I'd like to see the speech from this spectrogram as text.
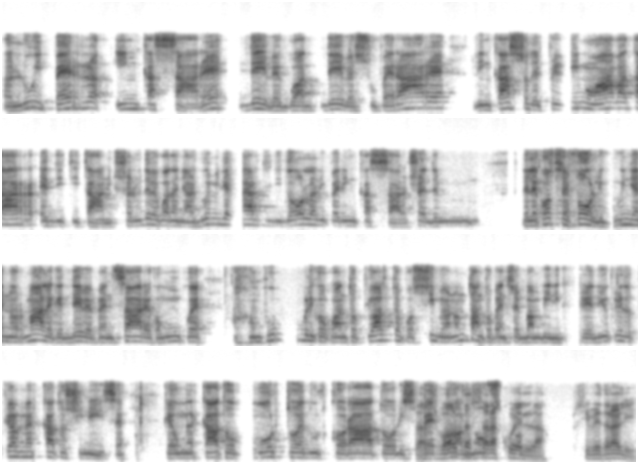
eh, lui per incassare deve, gua- deve superare l'incasso del primo Avatar e di Titanic, cioè lui deve guadagnare 2 miliardi di dollari per incassare, cioè de- delle cose folli, quindi è normale che deve pensare comunque a un pubblico quanto più alto possibile, ma non tanto penso ai bambini, credo, io credo più al mercato cinese, che è un mercato molto edulcorato La rispetto svolta al sarà quella, si vedrà lì,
